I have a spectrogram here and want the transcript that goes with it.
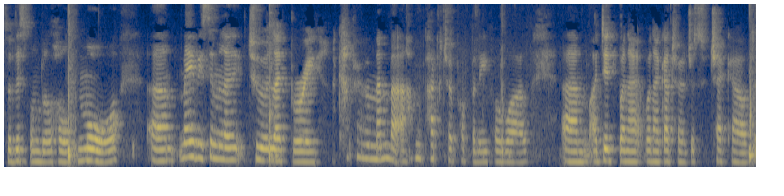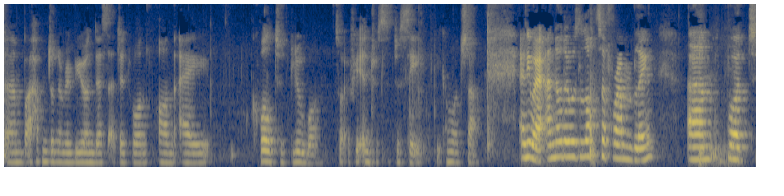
so this one will hold more. Um, maybe similar to a Ledbury. I can't remember. I haven't packed her properly for a while. Um, I did when I when I got her just to check out, um, but I haven't done a review on this. I did one on a quilted blue one. So if you're interested to see, you can watch that. Anyway, I know there was lots of rambling, um, but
